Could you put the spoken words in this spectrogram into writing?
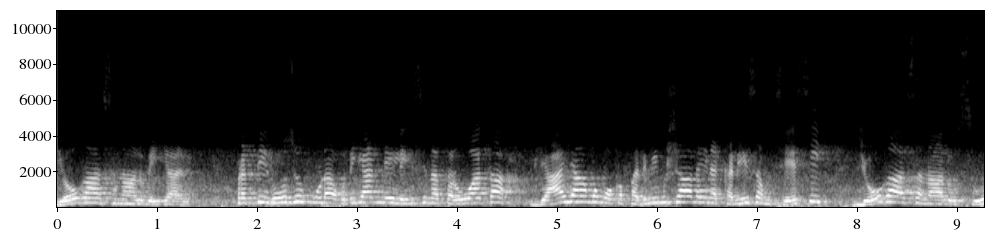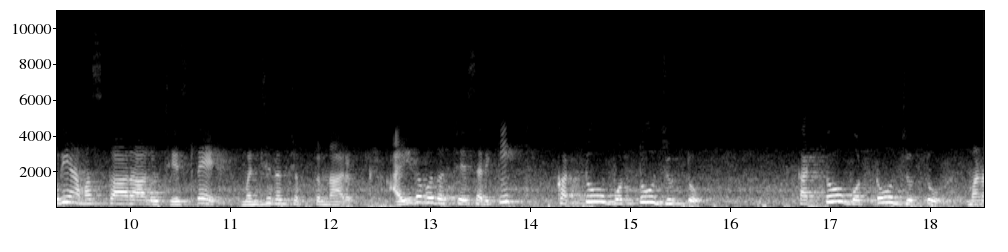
యోగాసనాలు వెయ్యాలి. ప్రతిరోజు కూడా ఉదయాన్నే లేచిన తరువాత వ్యాయామం ఒక పది నిమిషాలైన కనీసం చేసి యోగాసనాలు సూర్య నమస్కారాలు చేస్తే మంచిదని చెప్తున్నారు. ఐదవది వచ్చేసరికి కట్టు బొట్టు జుట్టు. కట్టు బొట్టు జుట్టు మన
